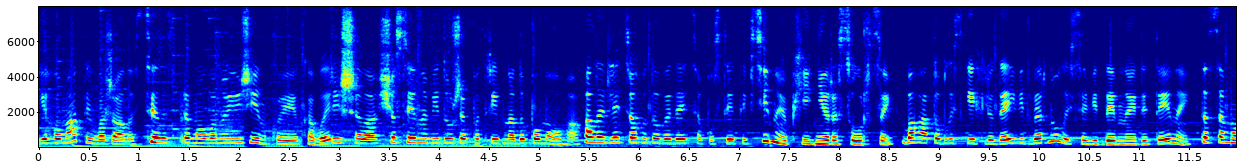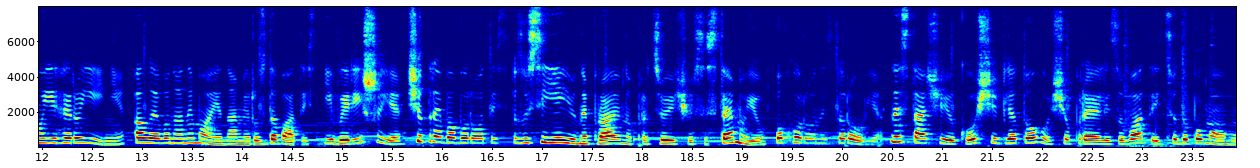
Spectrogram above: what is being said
Його мати вважалась цілеспрямованою жінкою, яка вирішила, що синові дуже потрібна допомога, але для цього доведеться пустити всі необхідні ресурси. Багато близьких людей відвернулися від дивної дитини та самої героїні, але вона не має наміру здаватись і вирішує, що треба боротись з усією неправильно працюючою системою охорони здоров'я, нестачею коштів для того, щоб реалізувати цю допомогу.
